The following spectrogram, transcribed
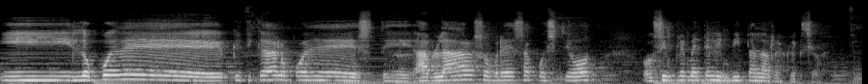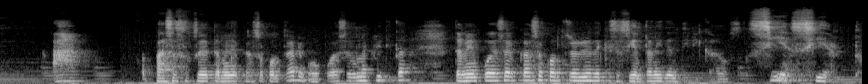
Y lo puede criticar, lo puede este, hablar sobre esa cuestión o simplemente le invita a la reflexión. Ah, pasa a suceder también el caso contrario, como puede ser una crítica, también puede ser el caso contrario de que se sientan identificados. Sí es cierto.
